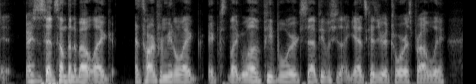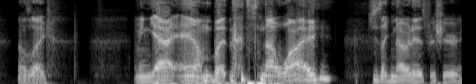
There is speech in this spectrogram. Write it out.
eh, I said something about like it's hard for me to like ex- like love people or accept people. She's like, yeah, it's because you're a Taurus probably. I was like, I mean, yeah, I am, but that's not why. She's like, no, it is for sure.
